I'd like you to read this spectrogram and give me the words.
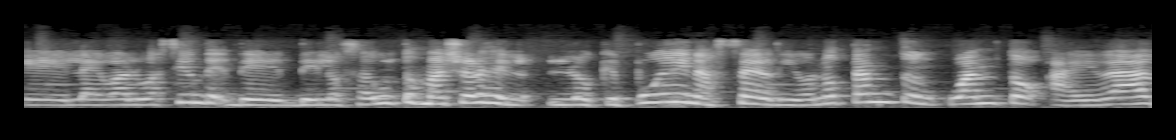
eh, la evaluación de, los adultos mayores de lo que pueden hacer, digo, no tanto en cuanto a edad,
